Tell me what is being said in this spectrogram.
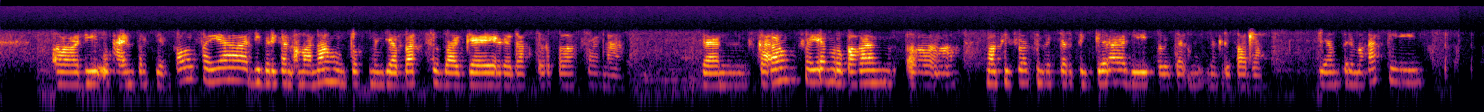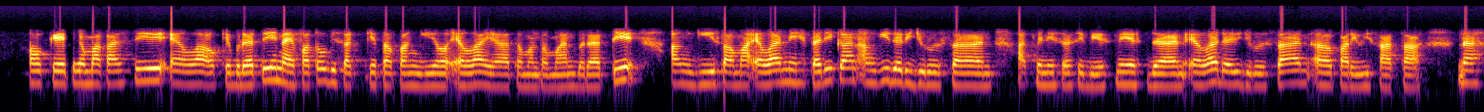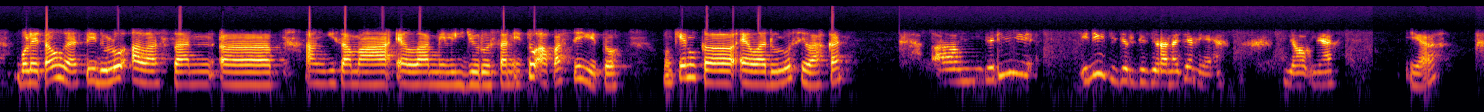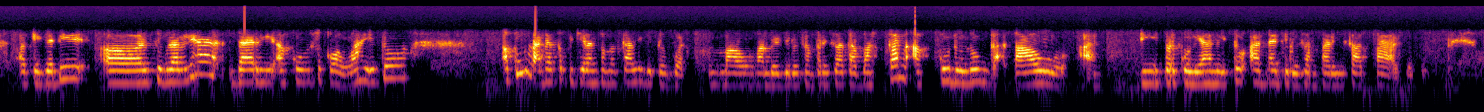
Uh, di UKM Persjempol, saya diberikan amanah untuk menjabat sebagai redaktur pelaksana. Dan sekarang saya merupakan uh, mahasiswa semester 3 di Politeknik Negeri Padang. Yang terima kasih. Oke, terima kasih Ella. Oke, berarti Naifa tuh bisa kita panggil Ella ya, teman-teman. Berarti Anggi sama Ella nih. Tadi kan Anggi dari jurusan Administrasi Bisnis dan Ella dari jurusan uh, Pariwisata. Nah, boleh tahu nggak sih dulu alasan uh, Anggi sama Ella milih jurusan itu apa sih gitu? Mungkin ke Ella dulu silahkan. Um, jadi ini jujur-jujuran aja nih ya jawabnya. Ya. Oke, jadi uh, sebenarnya dari aku sekolah itu aku nggak ada kepikiran sama sekali gitu buat mau ngambil jurusan pariwisata. Bahkan aku dulu nggak tahu di perkuliahan itu ada jurusan pariwisata gitu.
